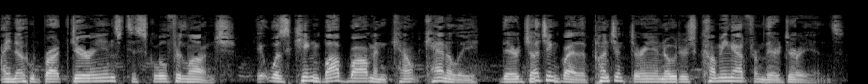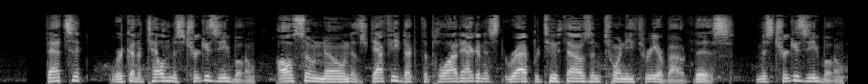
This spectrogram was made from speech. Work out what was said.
I know who brought durians to school for lunch. It was King Bob-omb and Count Cannoli, they're judging by the pungent durian odors coming out from their durians. That's it, we're gonna tell Mr. Gazebo, also known as Daffy Duck the Plotagonist Rapper 2023 about this. Mr. Gazebo,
